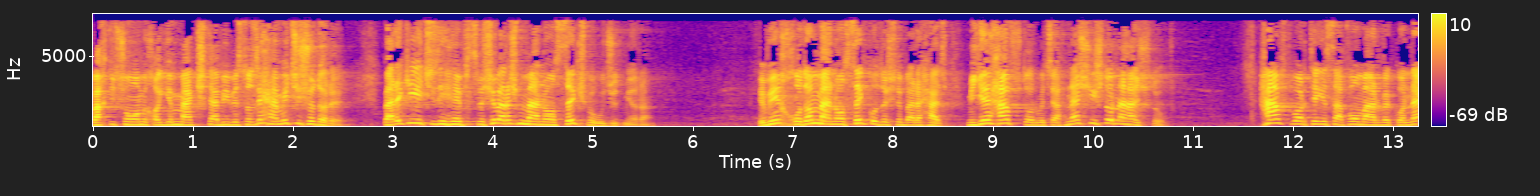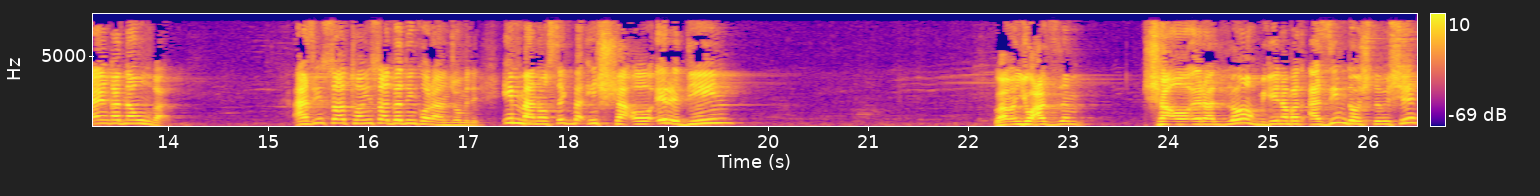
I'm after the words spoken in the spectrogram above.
وقتی شما می‌خوای یه مکتبی بسازی همه چیشو داره. برای که یه چیزی حفظ بشه براش مناسک به وجود میارن. ببین خدا مناسک گذاشته برای حج. میگه هفت دور بچرخ نه شش دور نه هشت دور. هفت بار طی صفا و مروه کن نه اینقدر نه اونقدر. از این ساعت تا این ساعت بعد این کار انجام بده این مناسک و این شعائر دین و من یعظم شعائر الله میگه اینا باید عظیم داشته بشه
